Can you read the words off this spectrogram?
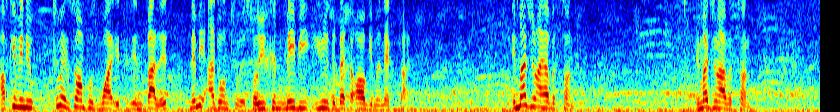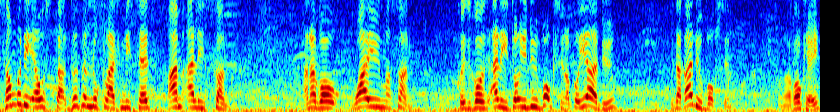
I've given you two examples why it is invalid. Let me add on to it so you can maybe use a better argument next time. Imagine I have a son. Imagine I have a son. Somebody else that doesn't look like me says, I'm Ali's son. And I go, Why are you my son? Because he goes, Ali, don't you do boxing? I go, Yeah, I do. He's like, I do boxing. I'm like, Okay.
